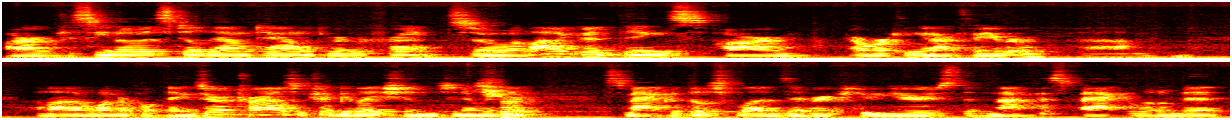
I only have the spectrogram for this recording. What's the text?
our casino is still downtown at the riverfront. So a lot of good things are are working in our favor. Um, a lot of wonderful things. There are trials and tribulations. You know, we Sure. get smacked with those floods every few years that knock us back a little bit.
